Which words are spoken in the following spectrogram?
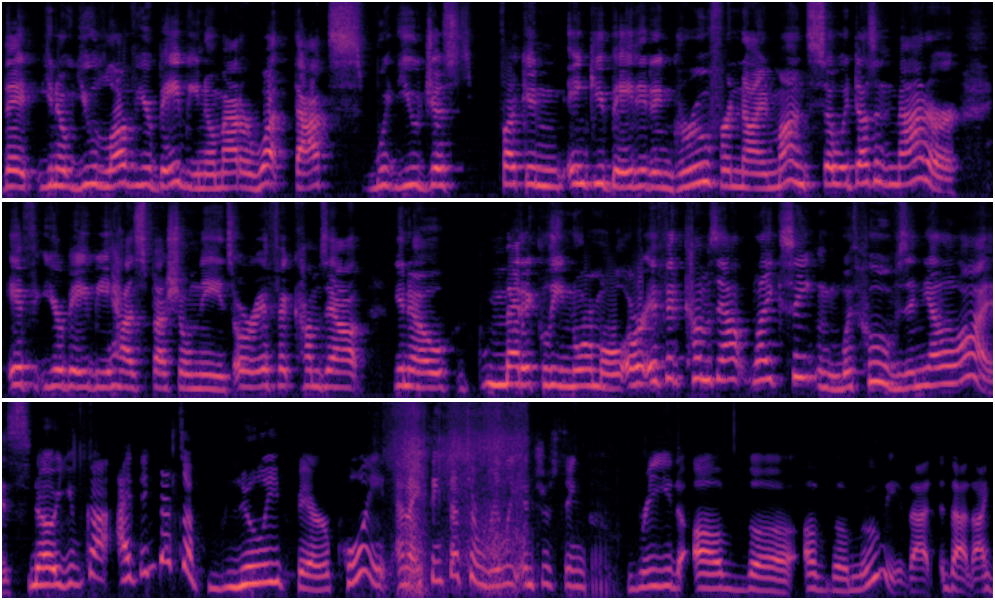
that, you know, you love your baby no matter what. That's what you just fucking incubated and grew for nine months. So it doesn't matter if your baby has special needs or if it comes out, you know, medically normal or if it comes out like Satan with hooves and yellow eyes. No, you've got I think that's a really fair point. And I think that's a really interesting read of the of the movie that that I,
